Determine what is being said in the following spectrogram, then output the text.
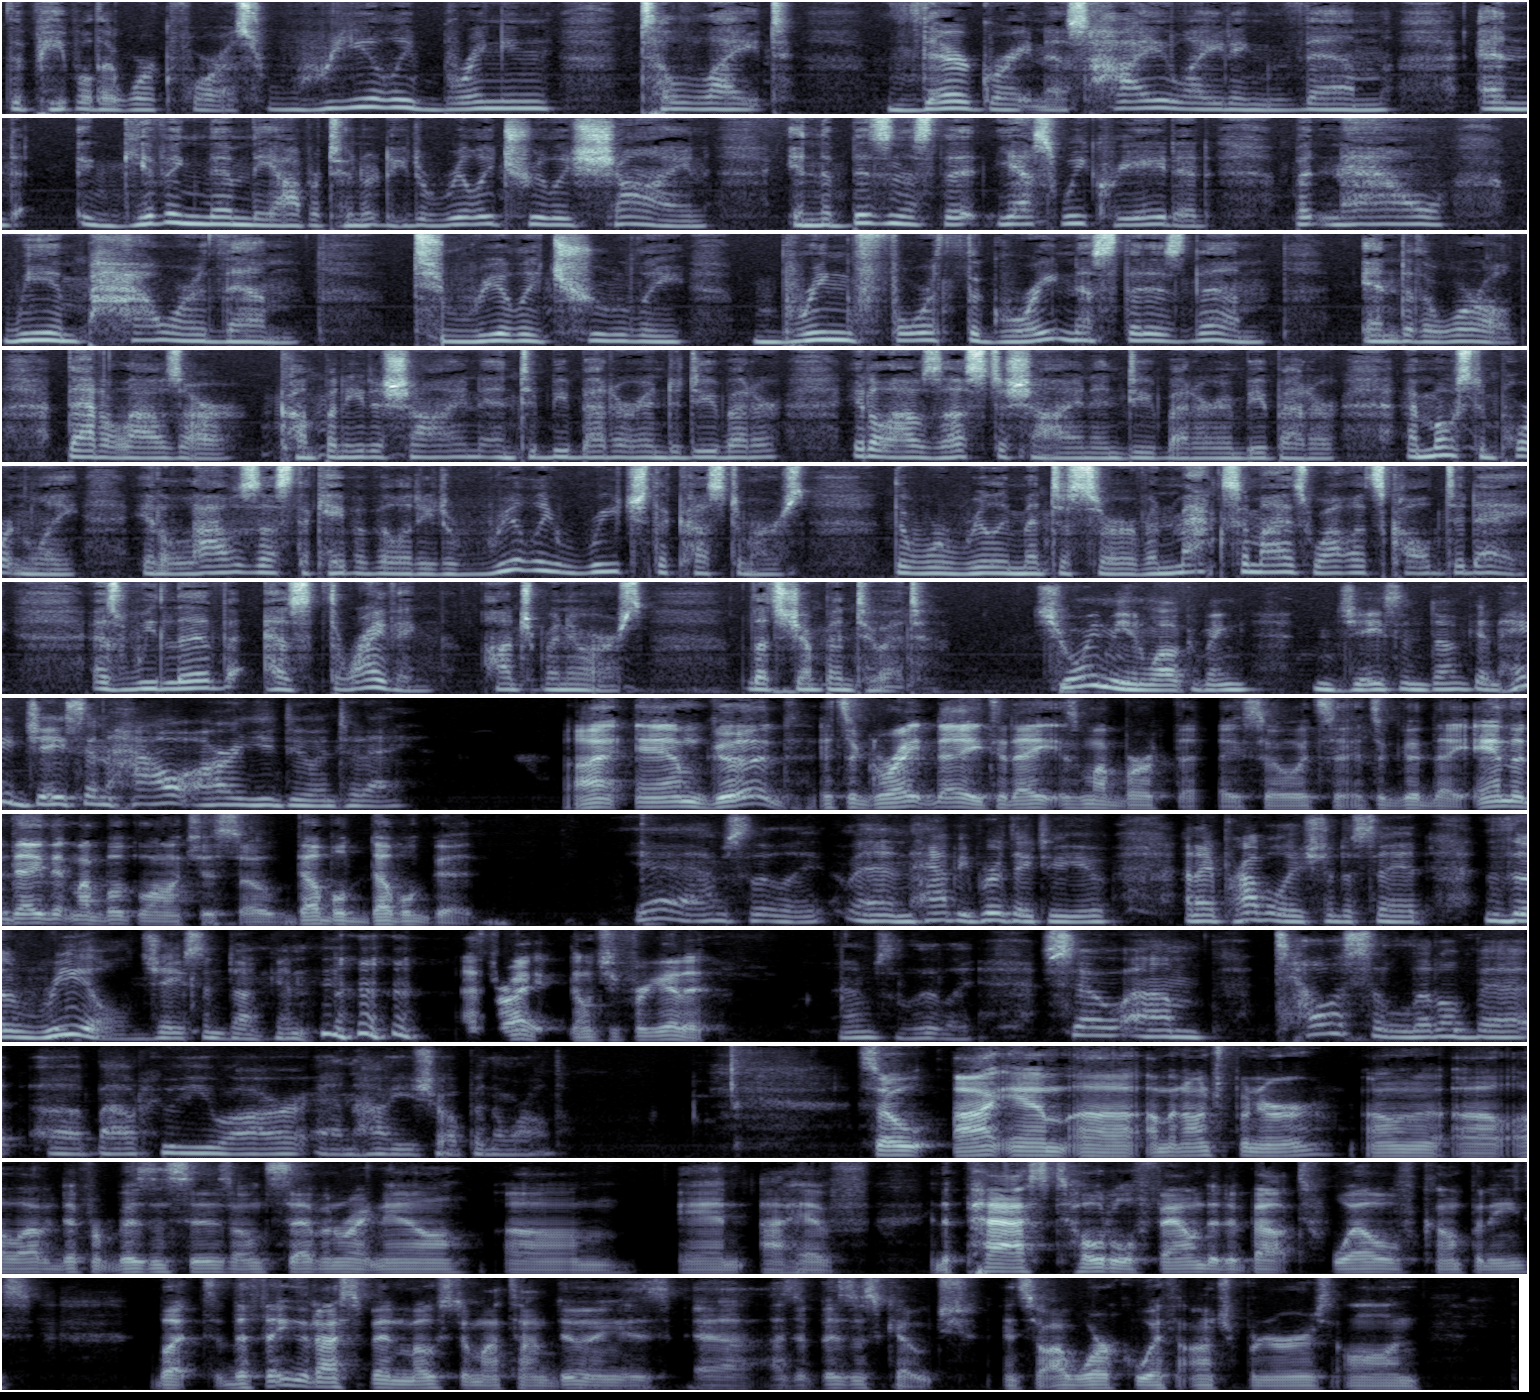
the people that work for us, really bringing to light their greatness, highlighting them, and giving them the opportunity to really truly shine in the business that, yes, we created, but now we empower them to really truly bring forth the greatness that is them into the world. That allows our company to shine and to be better and to do better. It allows us to shine and do better and be better. And most importantly, it allows us the capability to really reach the customers that we're really meant to serve and maximize while it's called today as we live as thriving entrepreneurs. Let's jump into it. Join me in welcoming Jason Duncan. Hey, Jason, how are you doing today? I am good. It's a great day. Today is my birthday, so it's a, it's a good day, and the day that my book launches. So double double good. Yeah, absolutely. And happy birthday to you. And I probably should have said the real Jason Duncan. That's right. Don't you forget it. Absolutely. So, um, tell us a little bit about who you are and how you show up in the world. So I am uh, I'm an entrepreneur. I own a, a, lot of different businesses. I own seven right now, um, and I have in the past total founded about twelve companies. But the thing that I spend most of my time doing is uh, as a business coach, and so I work with entrepreneurs on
